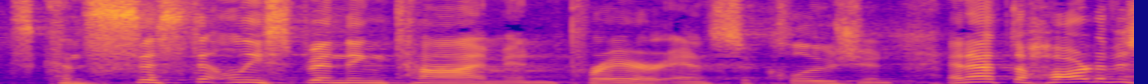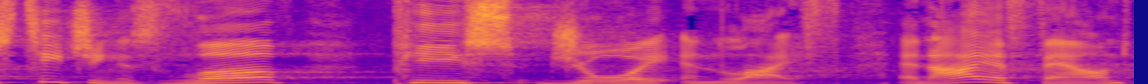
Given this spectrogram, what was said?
He's consistently spending time in prayer and seclusion. And at the heart of his teaching is love, peace, joy, and life. And I have found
